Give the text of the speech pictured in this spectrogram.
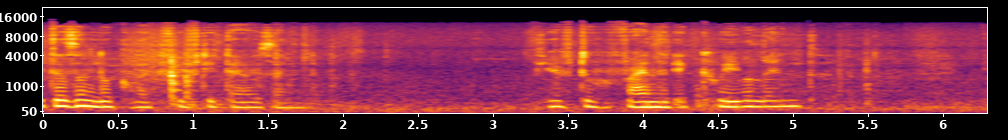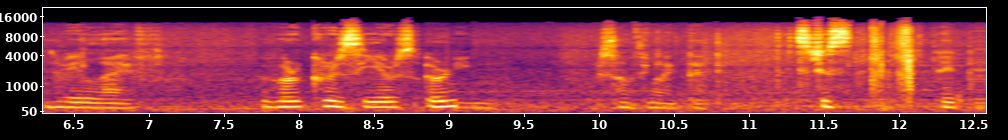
It doesn't look like 50,000. You have to find the equivalent in real life. A worker's year's earning or something like that. It's just paper.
